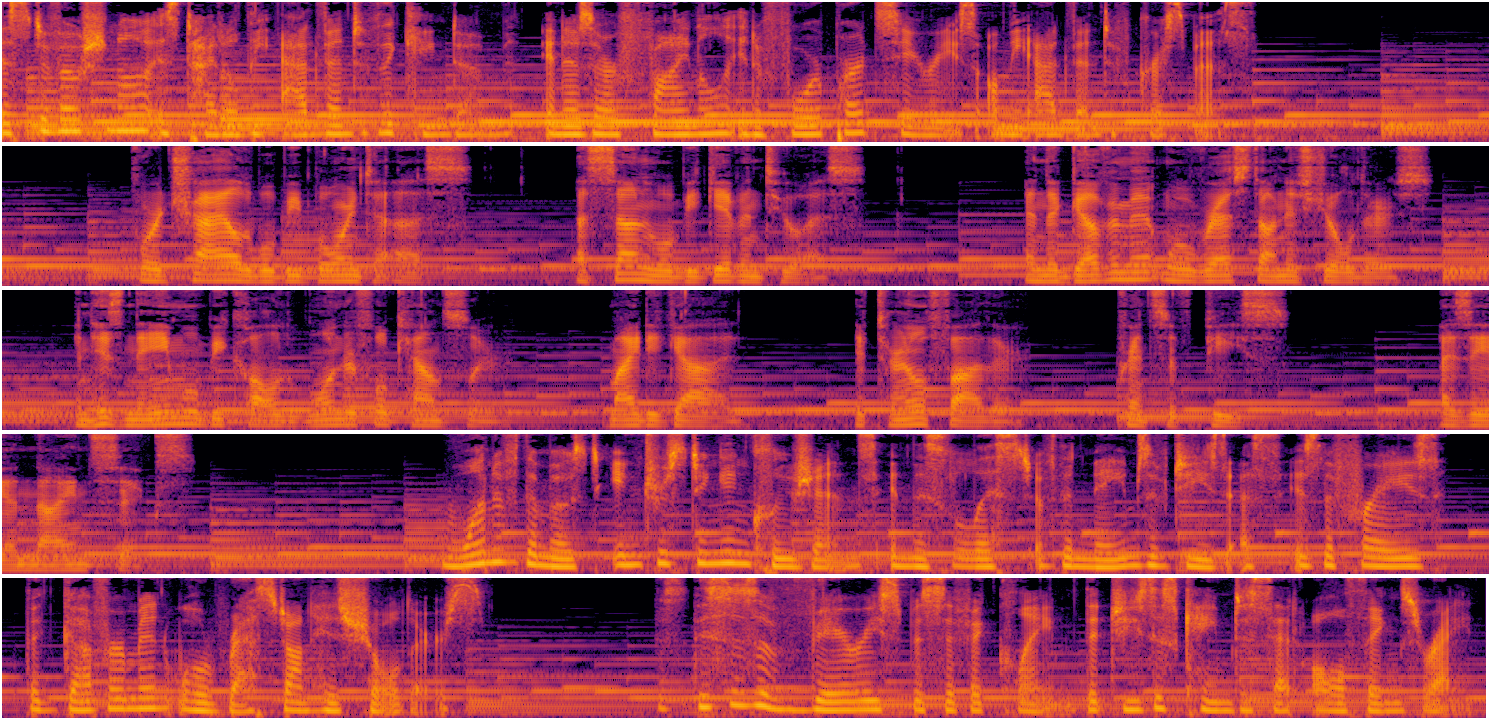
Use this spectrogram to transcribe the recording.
This devotional is titled The Advent of the Kingdom and is our final in a four part series on the Advent of Christmas. For a child will be born to us, a son will be given to us, and the government will rest on his shoulders, and his name will be called Wonderful Counselor, Mighty God, Eternal Father, Prince of Peace. Isaiah 9 6. One of the most interesting inclusions in this list of the names of Jesus is the phrase, the government will rest on his shoulders. This, this is a very specific claim that Jesus came to set all things right.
